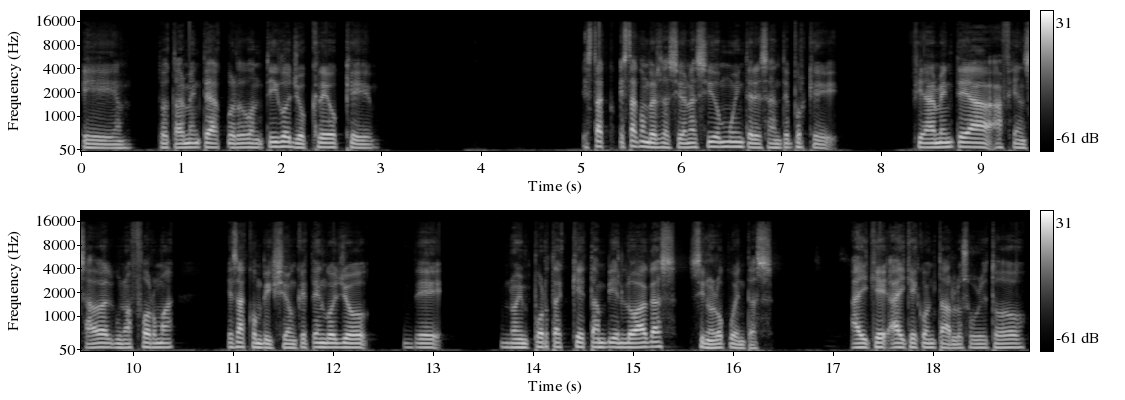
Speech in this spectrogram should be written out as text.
eh, totalmente de acuerdo contigo. Yo creo que esta, conversación ha sido muy interesante porque finalmente ha afianzado de alguna forma esa convicción que tengo yo de no importa qué tan bien lo hagas si no lo cuentas. Hay que, hay que contarlo, sobre todo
